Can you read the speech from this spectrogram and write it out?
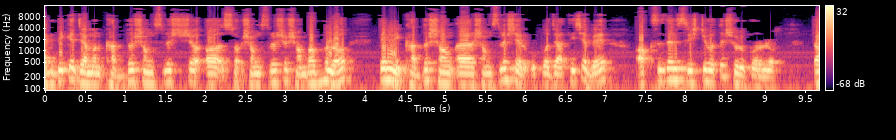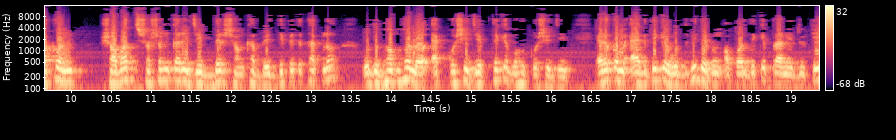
একদিকে যেমন খাদ্য সংশ্লেষ আহ, সংশ্লেষ সম্ভব হলো তেমনি খাদ্য সংশ্লেষের উপজাত হিসেবে অক্সিজেন সৃষ্টি হতে শুরু করল। তখন সবাত শোষণকারী জীবদের সংখ্যা বৃদ্ধি পেতে থাকল। উদ্ভব হলো এক কোষী জীব থেকে বহু কোষী জীব। এরকম একদিকে উদ্ভিদ এবং অপরদিকে প্রাণী দুটি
